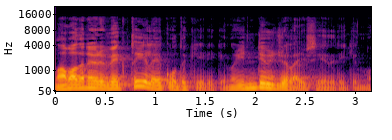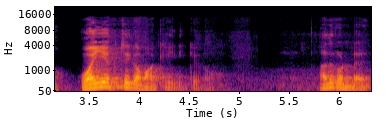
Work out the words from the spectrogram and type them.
നാം അതിനെ ഒരു വ്യക്തിയിലേക്ക് ഒതുക്കിയിരിക്കുന്നു ഇൻഡിവിജ്വലൈസ് ചെയ്തിരിക്കുന്നു വൈയക്തികമാക്കിയിരിക്കുന്നു. അതുകൊണ്ട്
